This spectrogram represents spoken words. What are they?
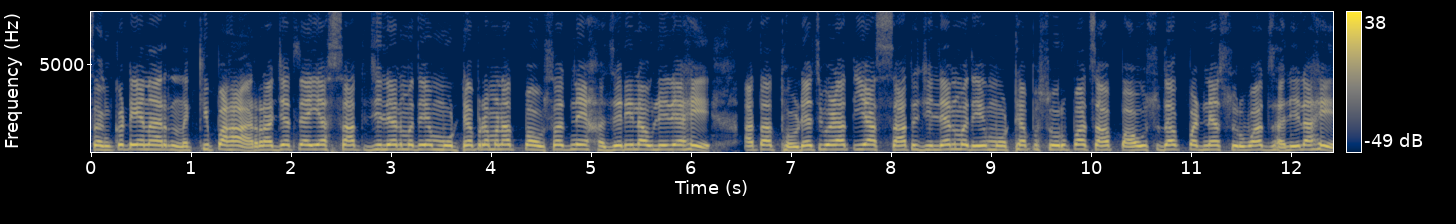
संकट येणार नक्की पहा. राज्यातल्या या सात जिल्ह्यांमध्ये मोठ्या प्रमाणात पावसाने हजेरी लावलेली आहे. आता थोड्याच वेळात या सात जिल्ह्यांमध्ये मोठ्या स्वरूपाचा पाऊससुद्धा पडण्यास सुरुवात झालेला आहे.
